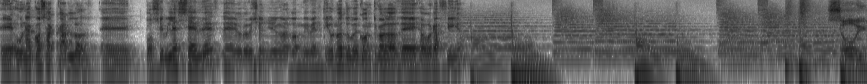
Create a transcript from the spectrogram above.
Eh, una cosa, Carlos. eh, ¿Posibles sedes de Eurovisión Junior 2021? ¿Tuve controlas de geografía? Soy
